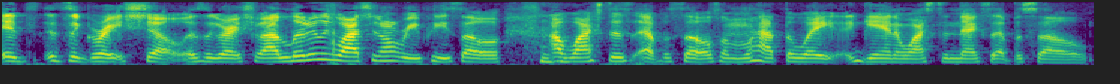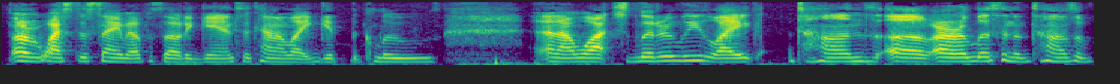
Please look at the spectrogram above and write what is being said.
it's it's a great show. It's a great show. I literally watch it on repeat. So I watched this episode, so I'm gonna have to wait again and watch the next episode or watch the same episode again to kind of like get the clues. And I watched literally like tons of or listen to tons of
